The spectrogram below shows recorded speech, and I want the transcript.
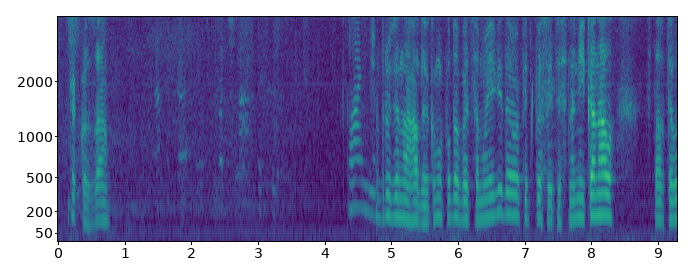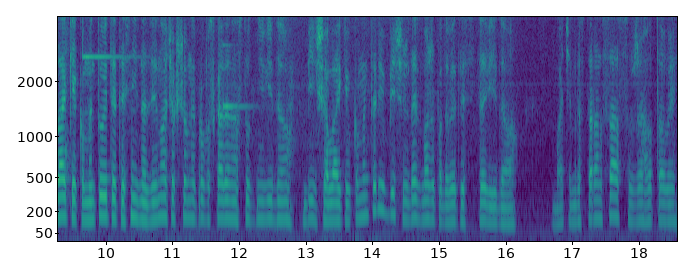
Стрекоза. Що, друзі, нагадую, кому подобається моє відео, підписуйтесь на мій канал, ставте лайки, коментуйте, тисніть на дзвіночок, щоб не пропускати наступні відео. Більше лайків, коментарів, більше людей зможе подивитись це відео. Бачимо ресторан САС вже готовий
